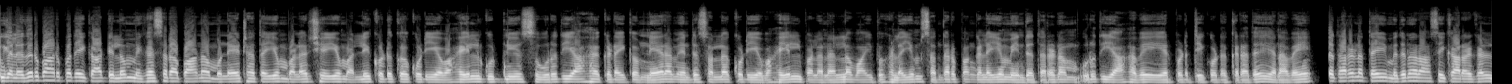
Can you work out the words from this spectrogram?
நீங்கள் எதிர்பார்ப்பதை காட்டிலும் மிக சிறப்பான முன்னேற்றத்தையும் வளர்ச்சியையும் அள்ளி கொடுக்கக்கூடிய வகையில் குட் நியூஸ் உறுதியாக கிடைக்கும் நேரம் என்று சொல்லக்கூடிய வகையில் பல நல்ல வாய்ப்புகளையும் சந்தர்ப்பங்களையும் இந்த தருணம் உறுதியாகவே ஏற்படுத்தி கொடுக்கிறது. எனவே இந்த தருணத்தை மிதுன ராசிக்காரர்கள்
